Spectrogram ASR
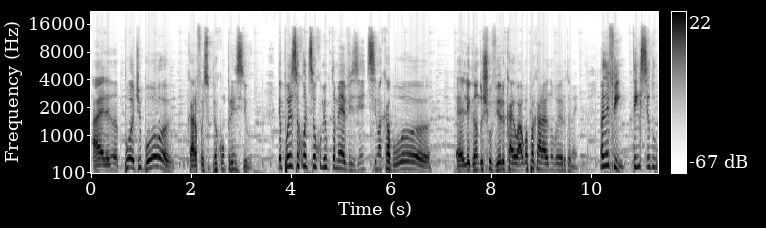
Aí ele, pô, de boa. O cara foi super compreensivo. Depois isso aconteceu comigo também. A vizinha de cima acabou é, ligando o chuveiro e caiu água pra caralho no banheiro também. Mas enfim, tem sido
